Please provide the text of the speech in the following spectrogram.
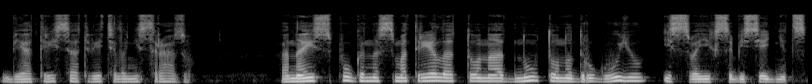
Беатриса ответила не сразу. Она испуганно смотрела то на одну, то на другую из своих собеседниц.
